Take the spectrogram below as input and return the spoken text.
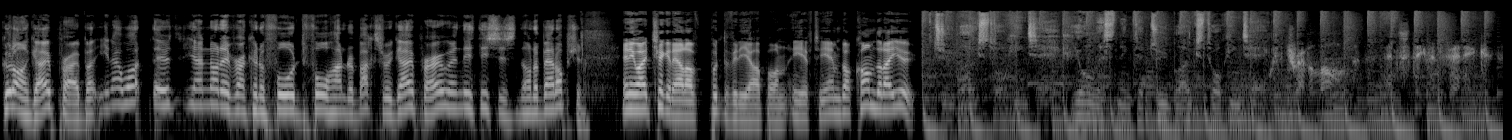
good on GoPro, but you know what? There's you know not everyone can afford four hundred bucks for a GoPro, and this this is not a bad option. Anyway, check it out. I've put the video up on EFTM.com.au. Two Blokes Talking Tech. You're listening to Two Blokes Talking Tech with Trevor Long and Stephen Fenech.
